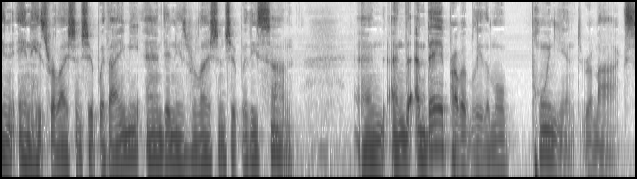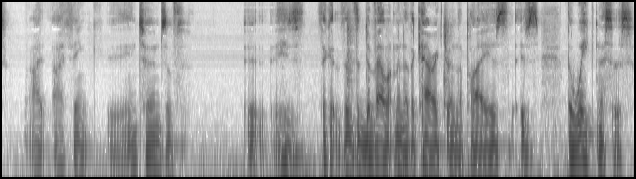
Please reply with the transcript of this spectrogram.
in in his relationship with Amy and in his relationship with his son, and and and they're probably the more poignant remarks. I, I think in terms of uh, his the, the, the development of the character in the play is is the weaknesses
